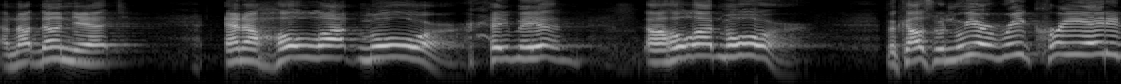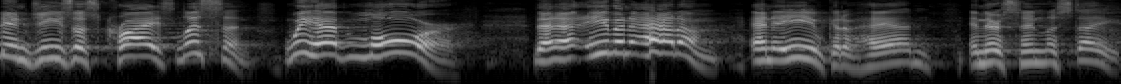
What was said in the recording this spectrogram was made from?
I'm not done yet, and a whole lot more. Amen? A whole lot more. Because when we are recreated in Jesus Christ, listen, we have more than even Adam and Eve could have had in their sinless state.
